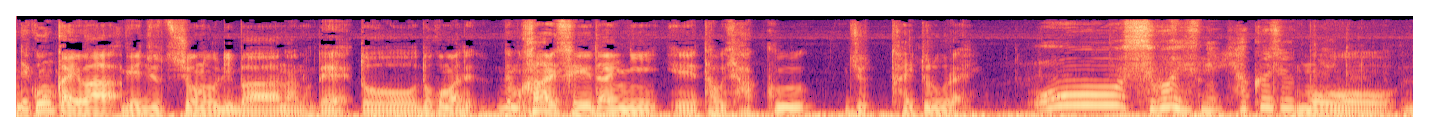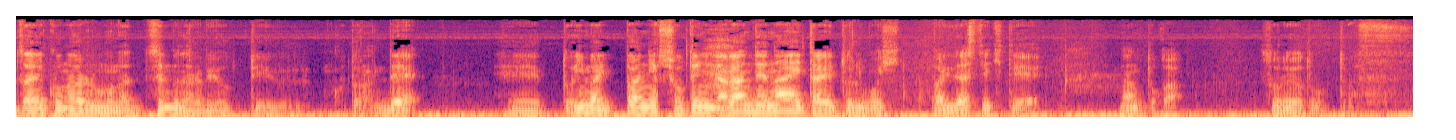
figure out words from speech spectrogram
い。で、今回は芸術書の売り場なので、と、どこまで、でもかなり盛大に、えー、多分110タイトルぐらい。おー、すごいですね。110もう、在庫のあるものは全部並べようっていうことなんで、えっ、と、今一般に書店に並んでないタイトルも引っ張り出してきて、なんとか揃えようと思ってます。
